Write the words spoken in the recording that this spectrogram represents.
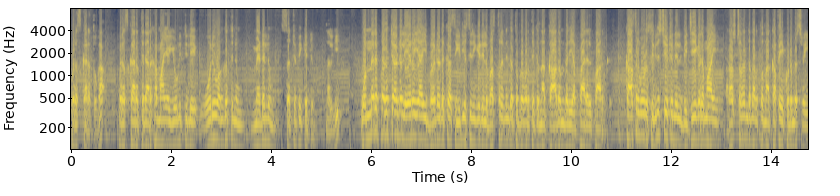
പുരസ്കാര തുക. പുരസ്കാരത്തിന് അർഹമായ യൂണിറ്റിലെ ഓരോ അംഗത്തിനും മെഡലും സർട്ടിഫിക്കറ്റും നൽകി. ഒന്നര പതിറ്റാണ്ടിലേറെയായി ബേഡെടുക്ക സി ഡി എസിന് കീഴിൽ വസ്ത്രരംഗത്ത് പ്രവർത്തിക്കുന്ന Kadambari apparel park. Kasaragod civil സ്റ്റേഷനിൽ വിജയകരമായി റെസ്റ്റോറന്റ് നടത്തുന്ന cafe Kudumbashree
